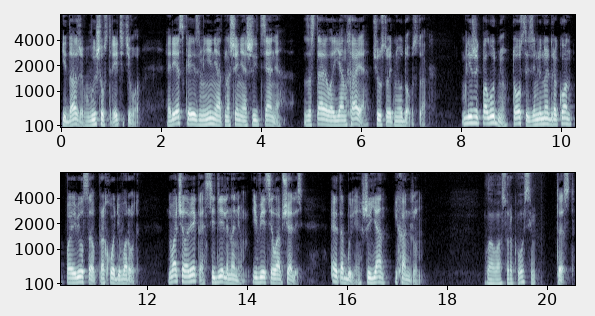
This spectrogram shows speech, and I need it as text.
и даже вышел встретить его – Резкое изменение отношения Ши Цяня заставило Янхая чувствовать неудобство. Ближе к полудню толстый земляной дракон появился в проходе ворот. Два человека сидели на нем и весело общались. Это были Шиян и Ханджун. Глава 48. Тест.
